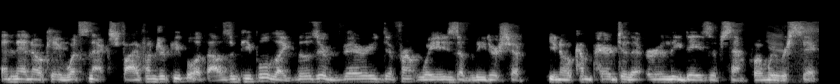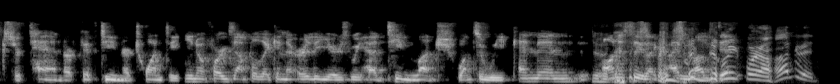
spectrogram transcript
and then okay, what's next? 500 people, 1,000 people? Like those are very different ways of leadership. You know, compared to the early days of Symph when we were six or 10 or 15 or 20. You know, for example, like in the early years, we had team lunch once a week. And then Dude, honestly, like I loved it. for a hundred.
